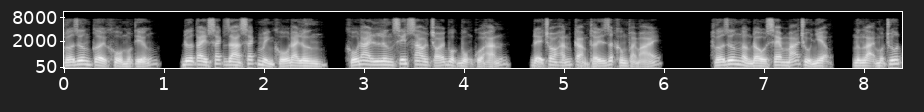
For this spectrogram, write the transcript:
Hứa dương cười khổ một tiếng đưa tay xách ra xách mình khố đai lưng, khố đai lưng xít sao trói buộc bụng của hắn, để cho hắn cảm thấy rất không thoải mái. Hứa dương ngẩng đầu xem mã chủ nhiệm, ngừng lại một chút,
